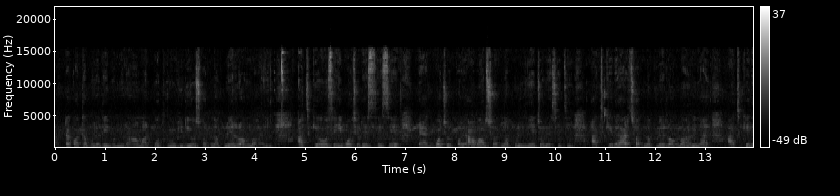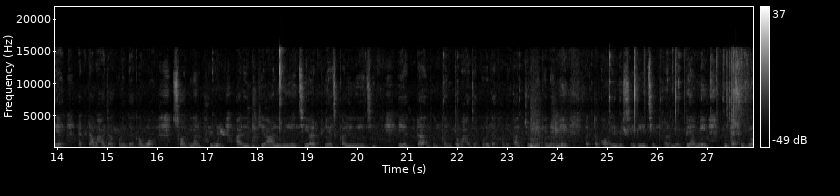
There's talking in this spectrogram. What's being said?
একটা কথা বলে দিই বন্ধুরা, আমার প্রথম ভিডিও সদনা ফুলের রং বাহারি। আজকেও সেই বছরের শেষে এক বছর পরে আবার সদনা ফুল নিয়ে চলে এসেছি। আজকের আর সদনা ফুলের রং বাহারি নয়, আজকের একটা ভাজা করে দেখাবো। সদনার ফুল, আর এদিকে আলু নিয়েছি, আর পেঁয়াজ কালি নিয়েছি। এই একটা দুর্দান্ত ভাজা করে দেখাবো। তার জন্য এখানে আমি একটা কড়াই বসিয়ে দিয়েছি। তার মধ্যে আমি দুটো শুকনো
